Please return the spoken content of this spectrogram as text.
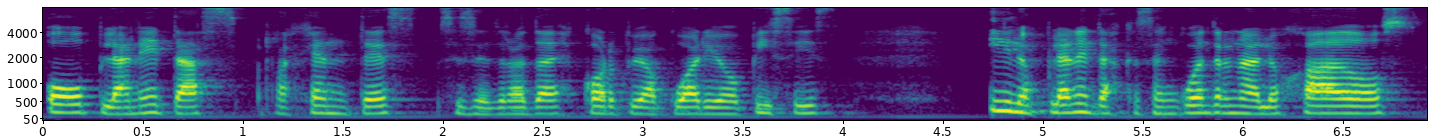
o planetas regentes, si se trata de Escorpio, Acuario o Piscis, y los planetas que se encuentran alojados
